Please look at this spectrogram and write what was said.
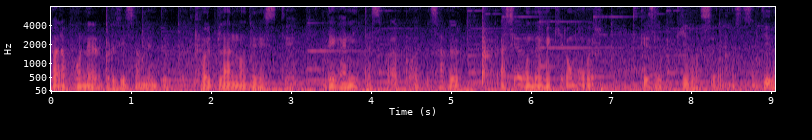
para poner precisamente el plano de este de ganitas para poder saber hacia dónde me quiero mover, qué es lo que quiero hacer en ese sentido.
